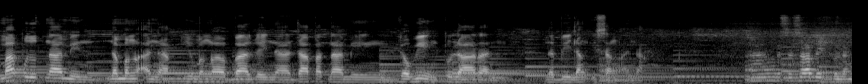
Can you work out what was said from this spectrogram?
mapulot namin ng mga anak yung mga bagay na dapat naming gawin, tularan na bilang isang anak. Ang masasabi ko lang,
